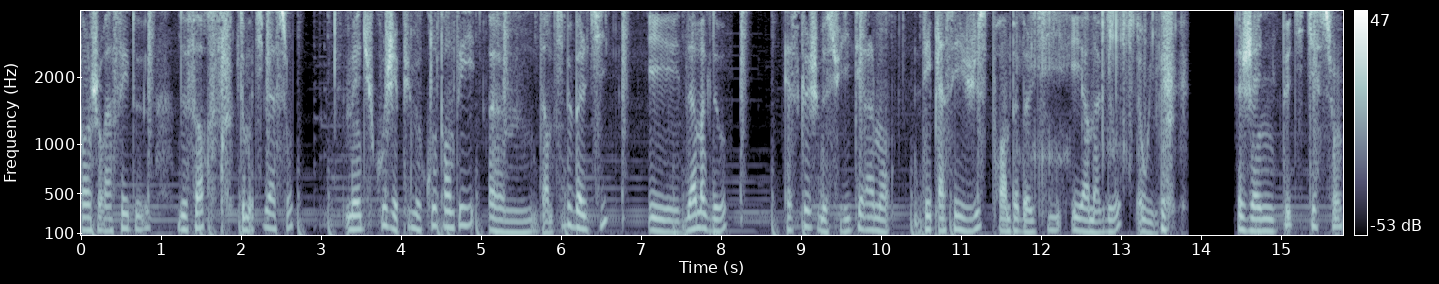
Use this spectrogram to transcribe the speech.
quand j'aurai assez de, de force, de motivation. Mais du coup, j'ai pu me contenter euh, d'un petit bubble tea et d'un McDo. Est-ce que je me suis littéralement déplacé juste pour un bubble tea et un McDo? Oui. J'ai une petite question.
